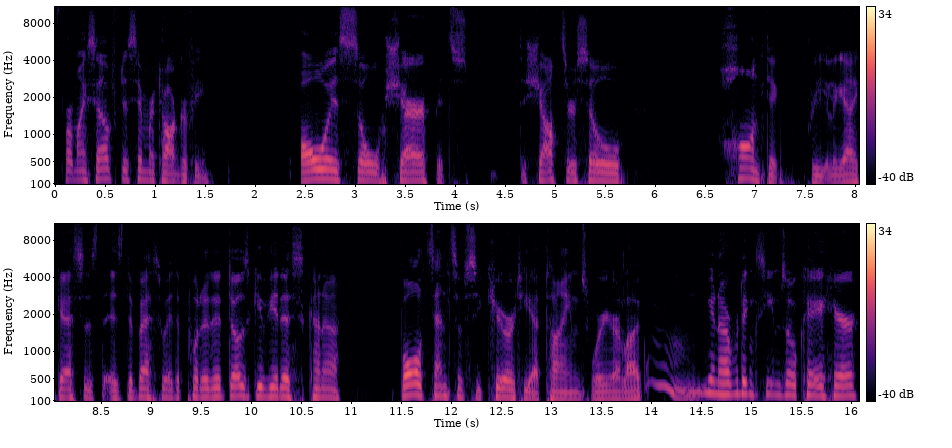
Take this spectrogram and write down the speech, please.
for myself, the cinematography always so sharp. It's the shots are so haunting. Really, I guess is is the best way to put it. It does give you this kind of false sense of security at times, where you're like, hmm, you know, everything seems okay here,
